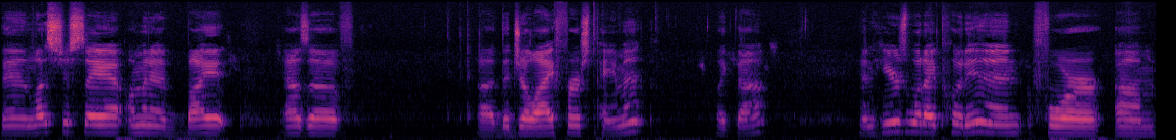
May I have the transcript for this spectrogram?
Then let's just say I'm going to buy it as of uh, the July 1st payment, like that. And here's what I put in for um,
